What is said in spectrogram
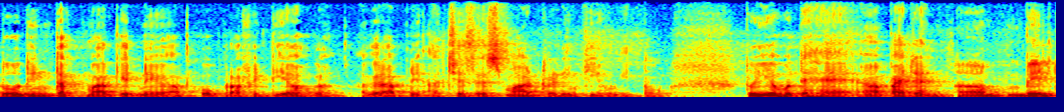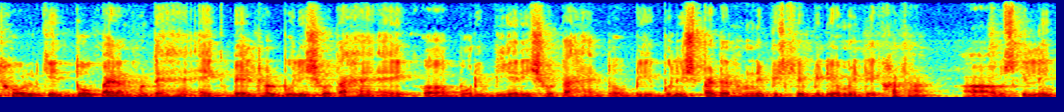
दो दिन तक मार्केट ने आपको प्रॉफिट दिया होगा अगर आपने अच्छे से स्मार्ट ट्रेडिंग की होगी तो। तो ये होते हैं पैटर्न बेल्ट होल्ड के दो पैटर्न होते हैं एक बेल्ट होल्ड बुलिश होता है एक बियरिश होता है। तो बुलिश पैटर्न हमने पिछले वीडियो में देखा था आ, उसकी लिंक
